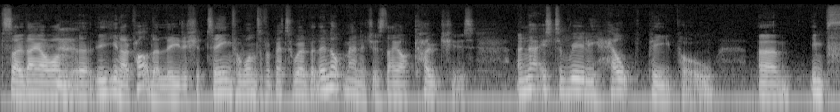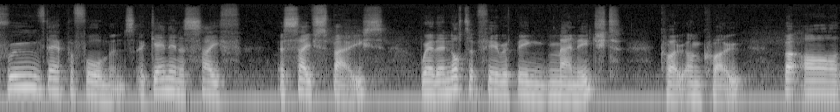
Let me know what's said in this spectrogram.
So they are on, the, you know, part of the leadership team, for want of a better word, but they're not managers. They are coaches, and that is to really help people um, improve their performance again in a safe, a safe space where they're not at fear of being managed, quote unquote, but are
